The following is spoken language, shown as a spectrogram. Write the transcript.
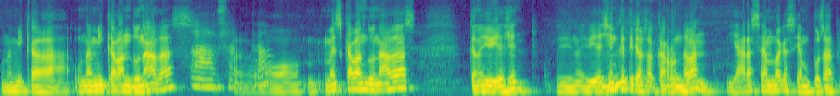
una mica, una mica abandonades, Ah, exacte. o més que abandonades, que no hi havia gent. Vull dir, no hi havia gent que tirés el carro endavant. I ara sembla que s'hi han posat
